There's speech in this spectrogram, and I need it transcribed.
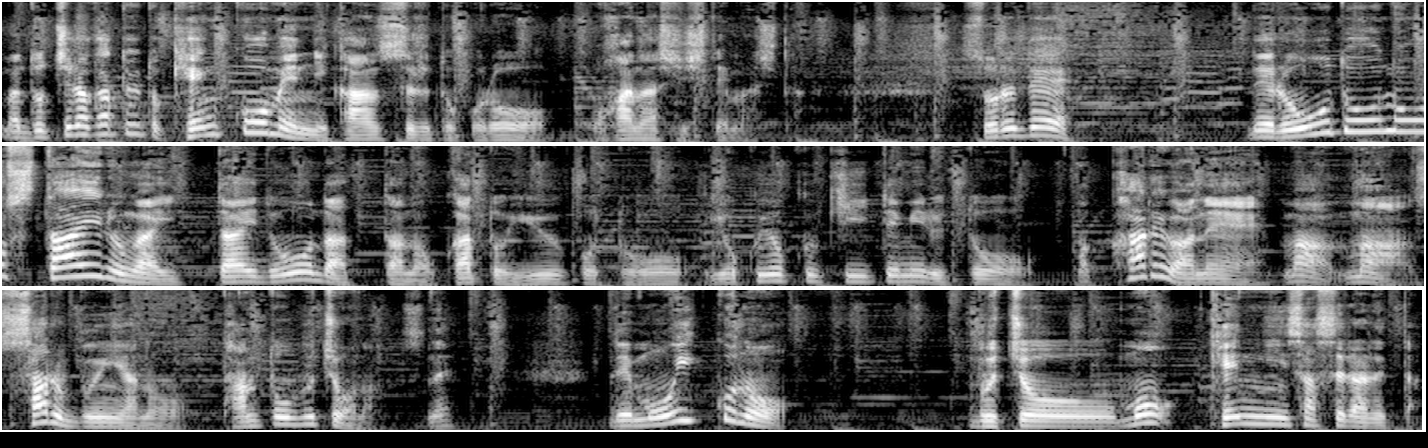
まあ、どちらかというと健康面に関するところをお話ししてました。それでで労働のスタイルが一体どうだったのかということをよくよく聞いてみると、まあ、彼はねまあまあ去る分野の担当部長なんですね。でもう一個の部長も兼任させられた。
